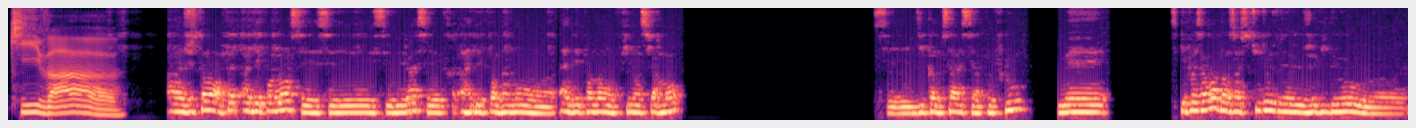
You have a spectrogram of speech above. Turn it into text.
Qui va? Ah, Justement, en fait, indépendant, c'est déjà c'est être indépendamment indépendant financièrement. C'est dit comme ça, c'est un peu flou, mais ce qu'il faut savoir dans un studio de jeux vidéo euh,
